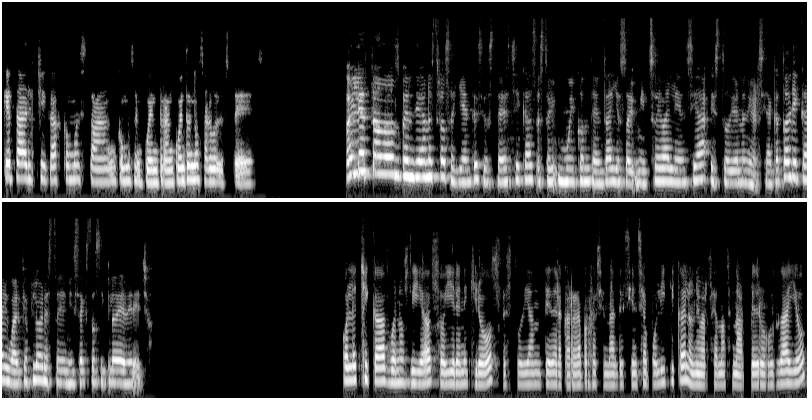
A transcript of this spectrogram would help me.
¿Qué tal, chicas? ¿Cómo están? ¿Cómo se encuentran? Cuéntenos algo de ustedes. Hola a todos, buen a nuestros oyentes y a ustedes, chicas. Estoy muy contenta. Yo soy Mitsu Valencia, estudio en la Universidad Católica, igual que Flor, estoy en mi sexto ciclo de Derecho. Hola chicas, buenos días. Soy Irene Quiroz, estudiante de la carrera profesional de Ciencia Política en la Universidad Nacional Pedro Ruiz Gallo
